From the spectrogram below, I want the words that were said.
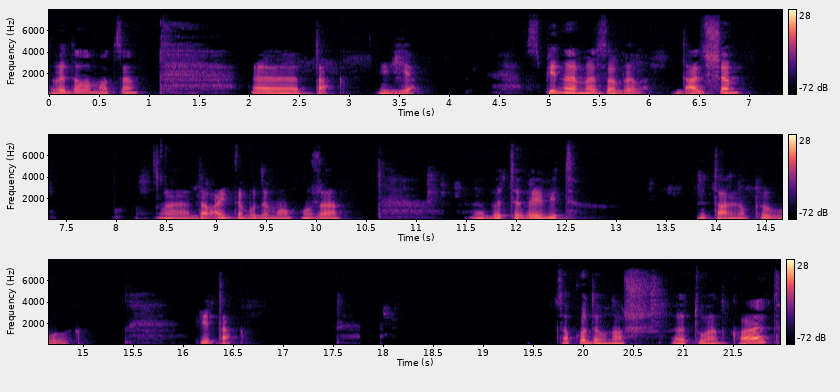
Видалимо це. Е, Так, є. Спінер ми зробили. Далі. Е, давайте будемо вже робити вивід детально про вулик. І так. Заходимо в наш Return Card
